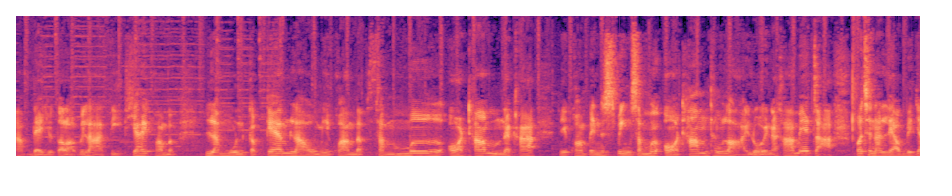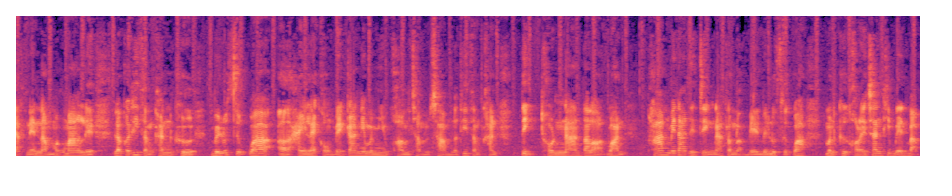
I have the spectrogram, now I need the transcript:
อาบแดดอยู่ตลอดเวลาสีที่ให้ความแบบละมุนกับแก้มเรา มีความแบบซัมเมอร์ออทัมนะคะ มีความเป็นสปริงซัมเมอร์ออทัมทั้งหลายเลยนะคะแม่จ๋า เพราะฉะนั้นแล้วเบสอยากแนะนำมาก ๆ เลย แล้วก็ที่สำคัญคือเบสรู้สึกว่าไฮไลท์ของเบก้าเนี่ยมันมีความฉ่ำๆ แล้วที่สำคัญติดทนนานตลอดวันพลาดไม่ได้จริงๆนะสำหรับเบสเบสรู้สึกว่ามันคือคอลเลคชันที่เบสแบบ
